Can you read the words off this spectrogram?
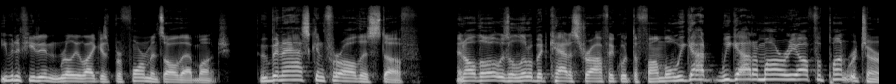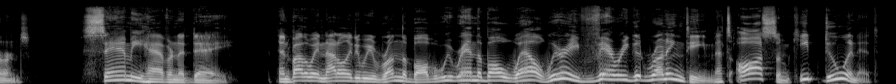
even if you didn't really like his performance all that much. We've been asking for all this stuff. And although it was a little bit catastrophic with the fumble, we got we got Amari off of punt returns. Sammy having a day. And by the way, not only did we run the ball, but we ran the ball well. We're a very good running team. That's awesome. Keep doing it.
